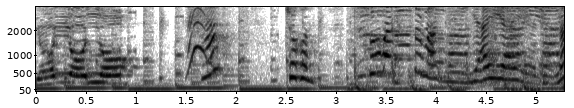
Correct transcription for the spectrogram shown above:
야야야 저건 수박 수박 이 야이야이잖아.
